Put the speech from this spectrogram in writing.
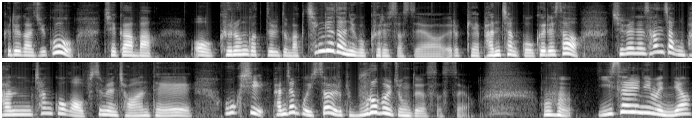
그래가지고 제가 막 어, 그런 것들도 막 챙겨 다니고 그랬었어요. 이렇게 반창고. 그래서 주변에 산상 반창고가 없으면 저한테 혹시 반창고 있어? 이렇게 물어볼 정도였었어요. 어, 이슬님은요,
